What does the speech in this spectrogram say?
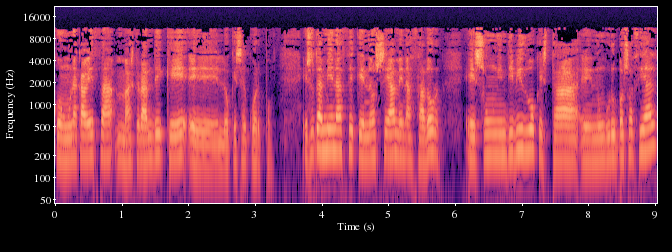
con una cabeza más grande que eh, lo que es el cuerpo. Eso también hace que no sea amenazador. Es un individuo que está en un grupo social,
